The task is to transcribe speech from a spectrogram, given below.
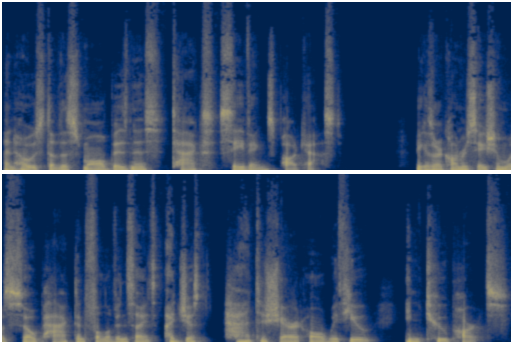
and host of the Small Business Tax Savings podcast. Because our conversation was so packed and full of insights, I just had to share it all with you in two parts.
